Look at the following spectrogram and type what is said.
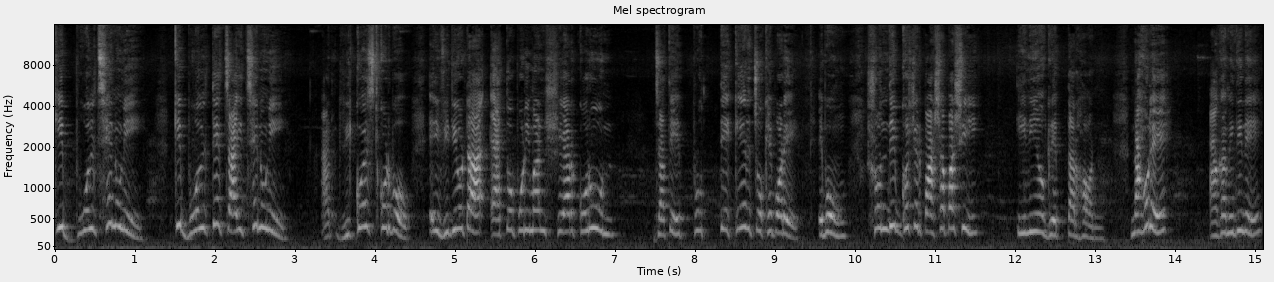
কি বলছেন উনি? কি বলতে চাইছেন উনি? আর রিকোয়েস্ট করব এই ভিডিওটা এত পরিমাণ শেয়ার করুন, যাতে প্রত্যেকের চোখে পড়ে এবং সন্দীপ ঘোষের পাশাপাশি ইনিও গ্রেপ্তার হন। না হলে আগামী দিনে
